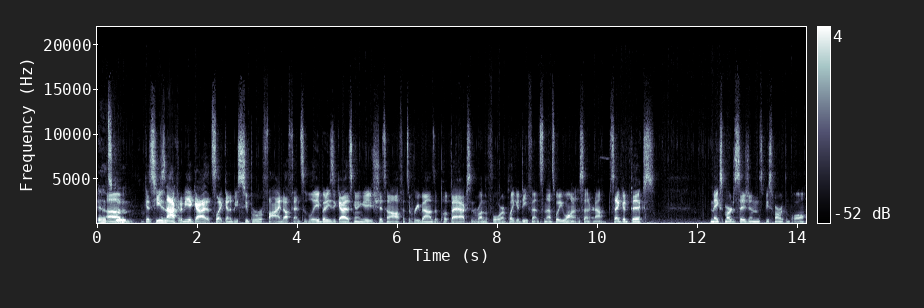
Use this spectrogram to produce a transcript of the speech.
yeah, that's Um, good. Because he's not going to be a guy that's like going to be super refined offensively, but he's a guy that's going to get you shits of offensive rebounds and putbacks and run the floor and play good defense, and that's what you want in a center now. Set good picks, make smart decisions, be smart with the ball.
